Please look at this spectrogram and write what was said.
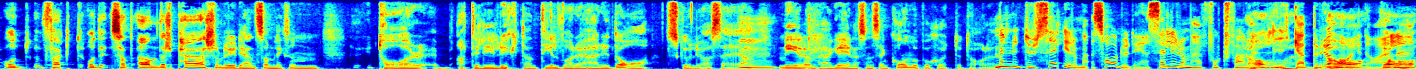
och, fakt, och det, så att Anders Persson är ju den som liksom tar ateljélyktan till vad det är idag skulle jag säga. Mm. Med de här grejerna som sen kommer på 70-talet. Men du säljer de här, sa du det? Säljer de här fortfarande lika bra ja, idag? Ja, eller?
